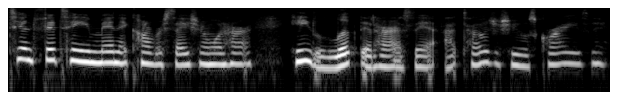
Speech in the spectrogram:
10 15 minute conversation with her, he looked at her and said, I told you she was crazy.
